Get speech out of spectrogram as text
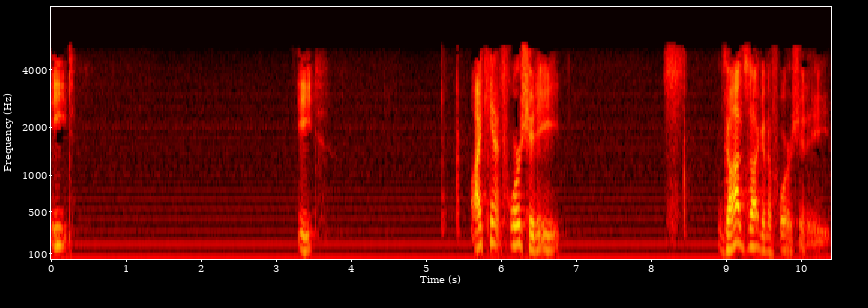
Eat. Eat. I can't force you to eat. God's not going to force you to eat.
